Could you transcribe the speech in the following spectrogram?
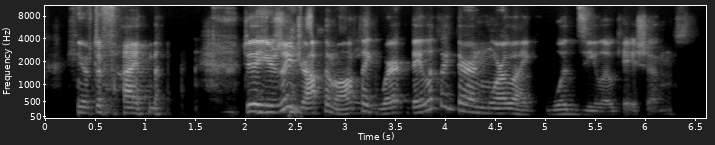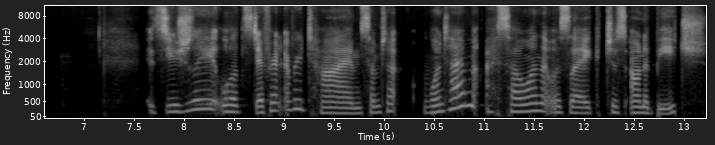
you have to find. Them. Do they usually drop them off like where they look like they're in more like woodsy locations? It's usually well, it's different every time. Sometimes one time I saw one that was like just on a beach,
